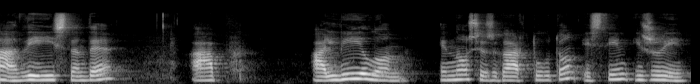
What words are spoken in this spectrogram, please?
Α, διήστανται απ αλλήλων ενώσεις γάρ τούτων εστίν η ζωή.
